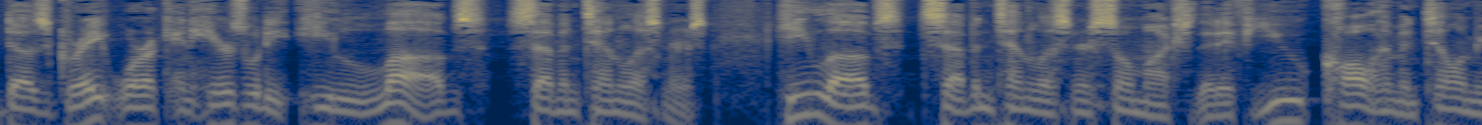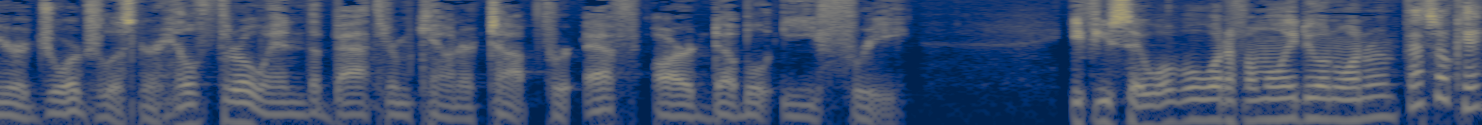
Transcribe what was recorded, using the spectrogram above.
does great work, and here's what he, he loves 710 listeners. He loves 710 listeners so much that if you call him and tell him you're a George listener, he'll throw in the bathroom countertop for FREE free. If you say, well, well, what if I'm only doing one room? That's okay.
